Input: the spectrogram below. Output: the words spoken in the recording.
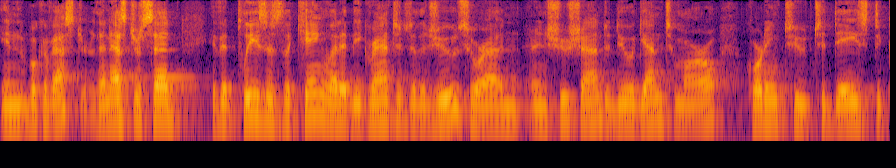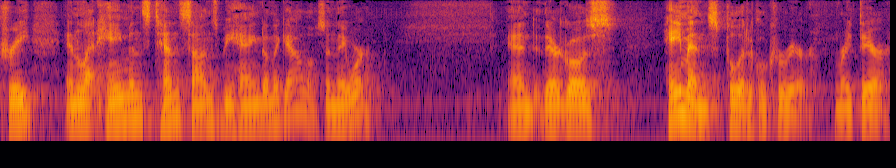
in the book of Esther. Then Esther said, If it pleases the king, let it be granted to the Jews who are in, in, Shushan to do again tomorrow, according to today's decree, and let Haman's ten sons be hanged on the gallows. And they were. And there goes Haman's political career, right there,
